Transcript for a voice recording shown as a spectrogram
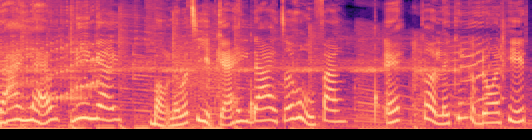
ได้แล้ว นี่ไง บอกแล้วว่าจะหยิบแกให้ได้เจ้าหูฟัง เอ๊ะ เกิดอะไรขึ้นกับดวงอาทิตย์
